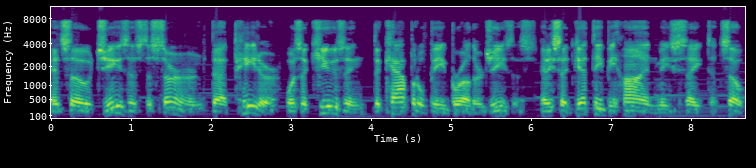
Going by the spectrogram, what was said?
And so Jesus discerned that Peter was accusing the capital B brother, Jesus. And he said, Get thee behind me, Satan. So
